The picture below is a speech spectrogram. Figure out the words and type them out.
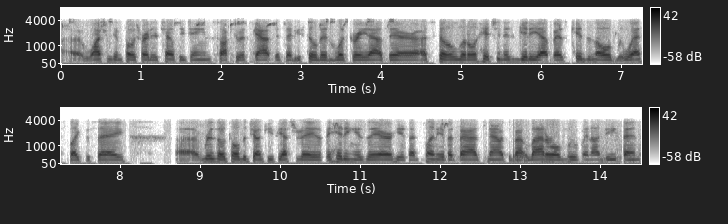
uh, Washington Post writer Chelsea Janes talked to a scout that said he still didn't look great out there. Uh, still a little hitch in his giddy up, as kids in the old West like to say. Uh, Rizzo told the Junkies yesterday that the hitting is there. He has had plenty of at bats. Now it's about lateral movement on defense,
